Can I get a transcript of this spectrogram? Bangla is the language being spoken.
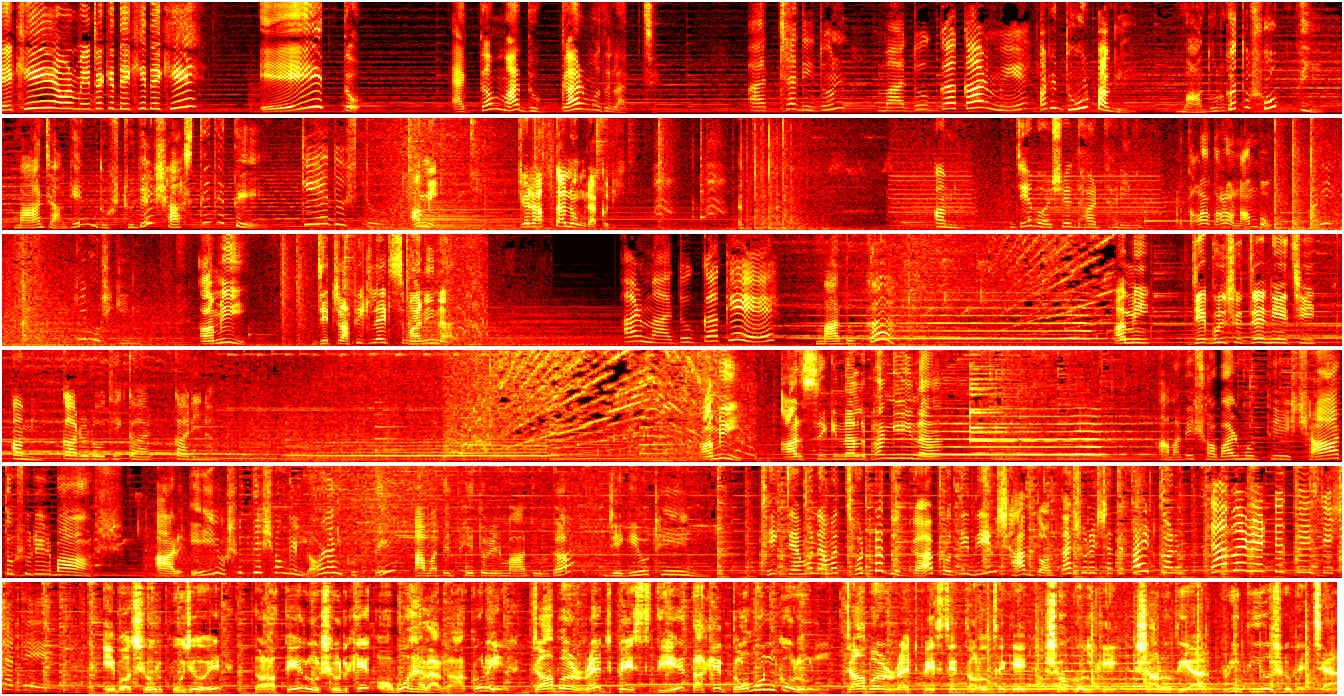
দেখি আমার মেয়েটাকে দেখি দেখি। এই তো একদম মা দুর্গার মতো লাগছে। আচ্ছা দিদুন মা দুর্গা কার মেয়ে? আরে দূর পাগলি মা দুর্গা তো সত্যি মা জাগেন দুষ্টুদের শাস্তি দিতে। কে দুষ্টু? আমি যে রাস্তা নোংরা করি। আমি যে বয়সের ধার ধারি না দাঁড়াও দাঁড়াও নামবো। আরে কি মুশকিল? আমি যে ট্রাফিক লাইটস মানি না। আর মা দুর্গা কে মা দুর্গা? আমি যে ভুল শুধরে নিয়েছি। আমি কারোর অধিকার কারি না। আমি আর সিগন্যাল ভাঙি না। আমাদের সবার মধ্যে সাত অসুরের বাস। আর এই অসুরদের সঙ্গে লড়াই করতে আমাদের ভেতরের মা দুর্গা জেগে ওঠেন। ঠিক যেমন আমার ছোট্ট দুর্গা প্রতিদিন সাত দন্তাসুরের সাথে ফাইট করে। ডাবল রেড টুথপেস্টের সাথে। এবছর পুজোয় দাঁতের অসুরকে অবহেলা না করে ডাবর রেড পেস্ট দিয়ে তাকে দমন করুন। ডাবর রেড পেস্টের তরফ থেকে সকলকে শারদীয়ার প্রীতি ও শুভেচ্ছা।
